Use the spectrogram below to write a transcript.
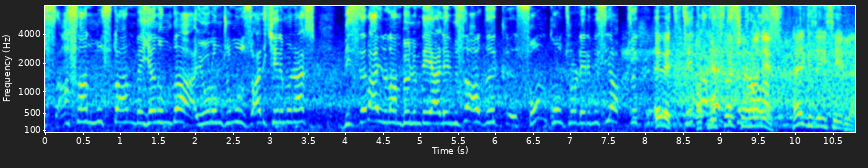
Yönetmenimiz Hasan Mustan ve yanımda yorumcumuz Ali Kerim Öner. Bizlere ayrılan bölümde yerlerimizi aldık. Son kontrollerimizi yaptık. Evet, tekrar atmosfer herkese şahane. merhabalar. Herkese iyi seyirler.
